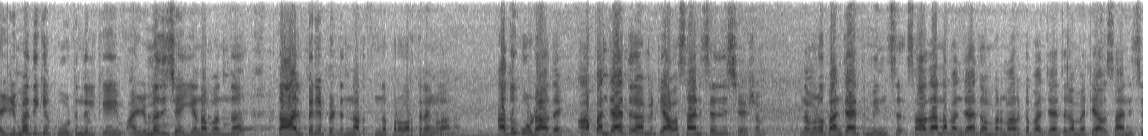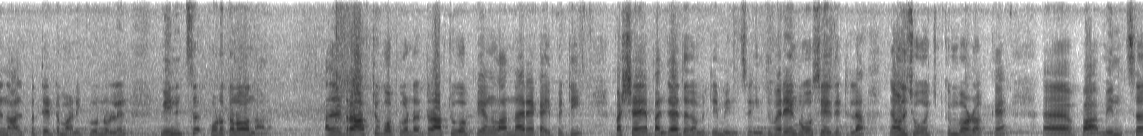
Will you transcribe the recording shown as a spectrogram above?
അഴിമതിക്ക് കൂട്ടു നിൽക്കുകയും അഴിമതി ചെയ്യണമെന്ന് താല്പര്യപ്പെട്ട് നടത്തുന്ന പ്രവർത്തനങ്ങളാണ്. അതുകൂടാതെ ആ പഞ്ചായത്ത് കമ്മിറ്റി അവസാനിച്ചതിന് ശേഷം നമ്മൾ പഞ്ചായത്ത് മിനിറ്റ്സ് സാധാരണ പഞ്ചായത്ത് മെമ്പർമാർക്ക് പഞ്ചായത്ത് കമ്മിറ്റി അവസാനിച്ച് നാൽപ്പത്തിയെട്ട് മണിക്കൂറിനുള്ളിൽ മിനിറ്റ്സ് കൊടുക്കണമെന്നാണ്. അതിന് ഡ്രാഫ്റ്റ് കോപ്പി ഉണ്ട് ഡ്രാഫ്റ്റ് കോപ്പി ഞങ്ങൾ അന്നേരെ കൈപ്പറ്റി പക്ഷേ പഞ്ചായത്ത് കമ്മിറ്റി മിനിറ്റ്സ് ഇതുവരെയും ക്ലോസ് ചെയ്തിട്ടില്ല. ഞങ്ങൾ ചോദിക്കുമ്പോഴൊക്കെ മിനിറ്റ്സ്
